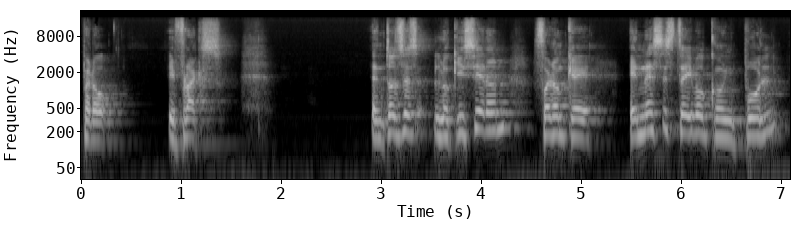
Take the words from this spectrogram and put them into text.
pero y Frax. Entonces, lo que hicieron fueron que en ese stablecoin pool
